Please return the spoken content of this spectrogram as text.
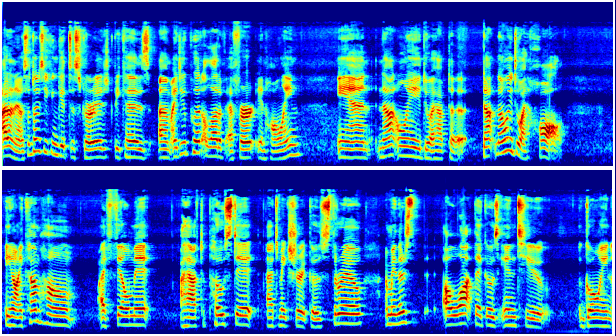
I don't know. Sometimes you can get discouraged because um, I do put a lot of effort in hauling, and not only do I have to, not, not only do I haul, you know, I come home, I film it, I have to post it, I have to make sure it goes through. I mean, there's a lot that goes into going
